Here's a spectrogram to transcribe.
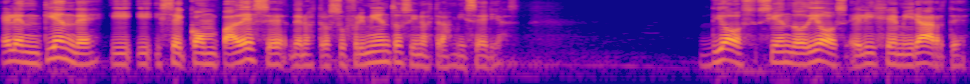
Él entiende y, y, se compadece de nuestros sufrimientos y nuestras miserias. Dios, siendo Dios, elige mirarte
